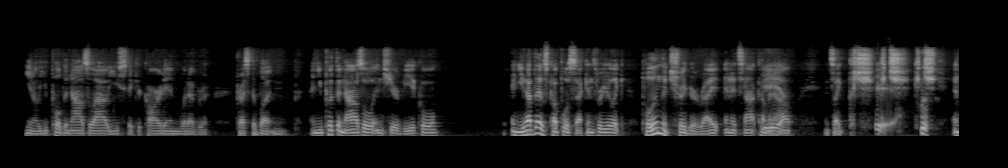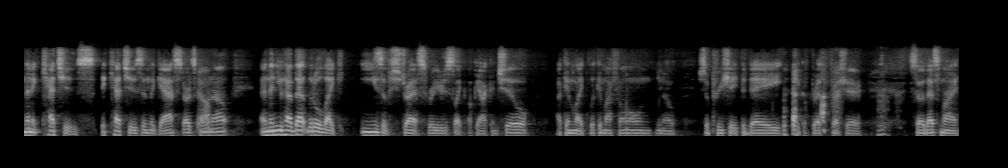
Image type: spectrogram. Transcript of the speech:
you know, you pull the nozzle out, you stick your card in, whatever, press the button, and you put the nozzle into your vehicle. And you have those couple of seconds where you're like pulling the trigger, right? And it's not coming Yeah. out. It's like, Yeah. and then it catches, it catches, and the gas starts Yeah. coming out. And then you have that little like ease of stress where you're just like, okay, I can chill. I can like look at my phone, you know, just appreciate the day, take a breath of fresh air. So that's my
